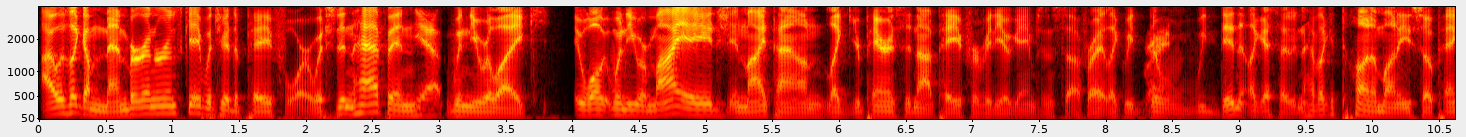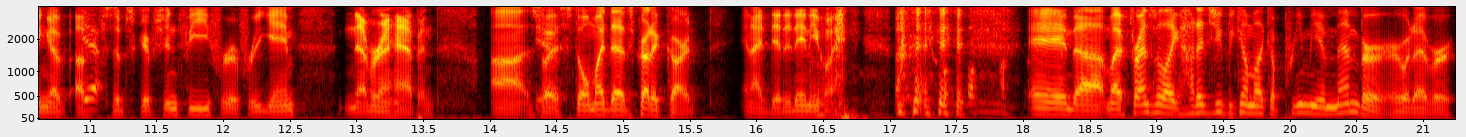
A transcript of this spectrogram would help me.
I was like a member in RuneScape, which you had to pay for, which didn't happen Yep. when you were like, well, when you were my age in my town, like your parents did not pay for video games and stuff, right? Like we there, we didn't, like I said, we didn't have like a ton of money, so paying a, a Yep. subscription fee for a free game never gonna happen. Uh, so I stole my dad's credit card. And I did it anyway. and uh, my friends were like, "How did you become like a premium member or whatever?"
